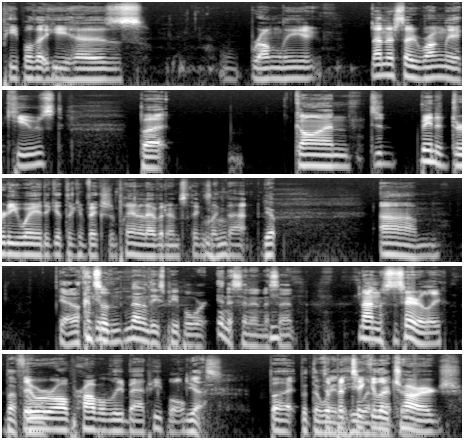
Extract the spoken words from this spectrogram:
people that he has wrongly, not necessarily wrongly accused, but gone, did, made a dirty way to get the conviction, planted evidence, things Mhm. like that. Yep. Um, Yeah, I don't think so- it- none of these people were innocent, innocent, not necessarily. but for, They were all probably bad people. yes, But, But the the, way that he went particular about doing it. charge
